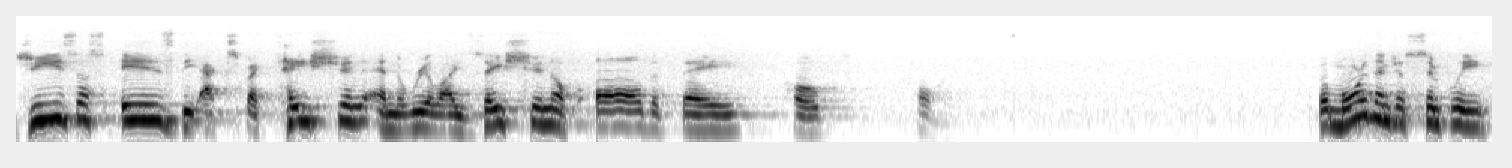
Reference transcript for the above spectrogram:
Jesus is the expectation and the realization of all that they hoped for. But more than just simply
